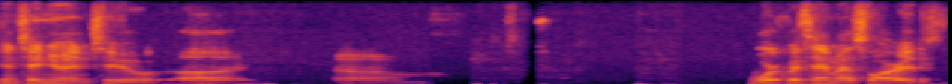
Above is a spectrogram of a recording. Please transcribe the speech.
continuing to uh, um, work with him as far as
